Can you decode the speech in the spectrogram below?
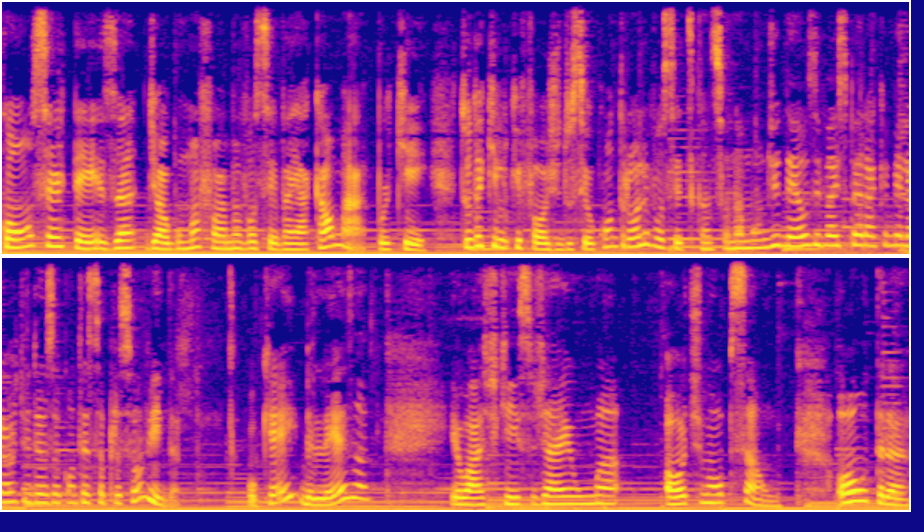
Com certeza, de alguma forma você vai acalmar, porque tudo aquilo que foge do seu controle, você descansou na mão de Deus e vai esperar que o melhor de Deus aconteça para sua vida. Ok? Beleza? Eu acho que isso já é uma ótima opção. Outra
